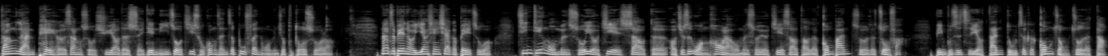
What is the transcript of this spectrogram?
当然配合上所需要的水电泥作基础工程这部分，我们就不多说了。那这边呢，我一样先下个备注哦。今天我们所有介绍的哦，就是往后啦，我们所有介绍到的工班所有的做法，并不是只有单独这个工种做得到，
